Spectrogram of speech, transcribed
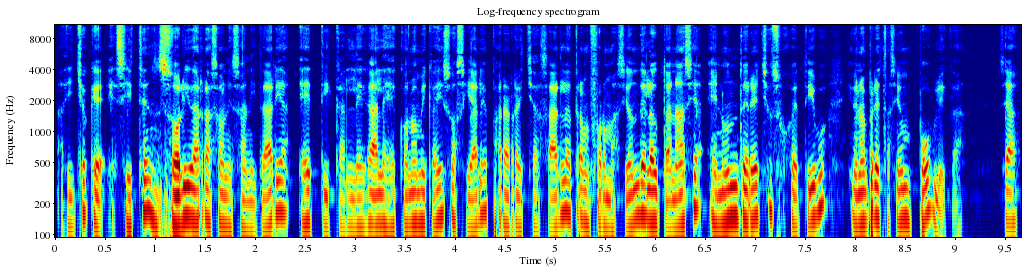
ha dicho que existen sólidas razones sanitarias, éticas, legales, económicas y sociales para rechazar la transformación de la eutanasia en un derecho subjetivo y una prestación pública. O sea,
